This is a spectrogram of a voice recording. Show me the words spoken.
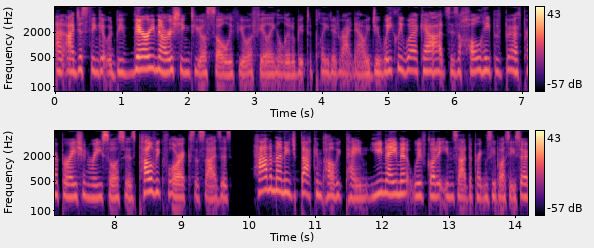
And I just think it would be very nourishing to your soul if you are feeling a little bit depleted right now. We do weekly workouts, there's a whole heap of birth preparation resources, pelvic floor exercises, how to manage back and pelvic pain. You name it, we've got it inside the Pregnancy Posse. So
